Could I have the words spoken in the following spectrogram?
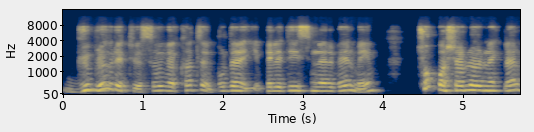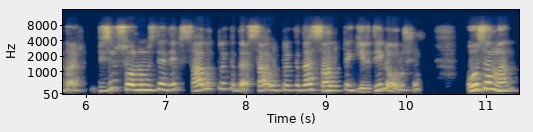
gübre üretiyor sıvı ve katı. Burada belediye isimleri vermeyeyim. Çok başarılı örnekler var. Bizim sorunumuz nedir? Sağlıklı gıda. Sağlıklı gıda sağlıklı girdiyle oluşur. O zaman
